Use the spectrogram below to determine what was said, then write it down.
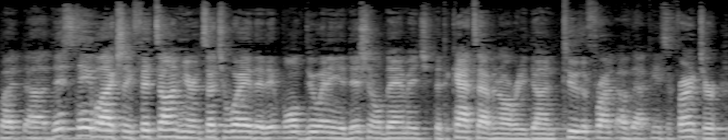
But uh, this table actually fits on here in such a way that it won't do any additional damage that the cats haven't already done to the front of that piece of furniture.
